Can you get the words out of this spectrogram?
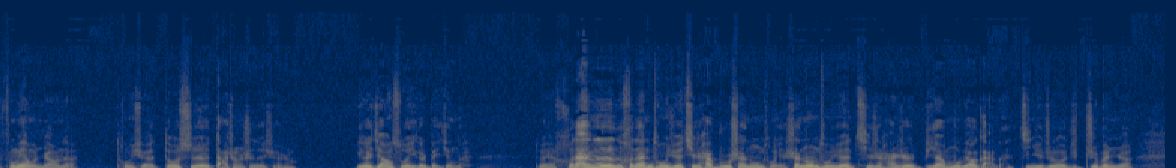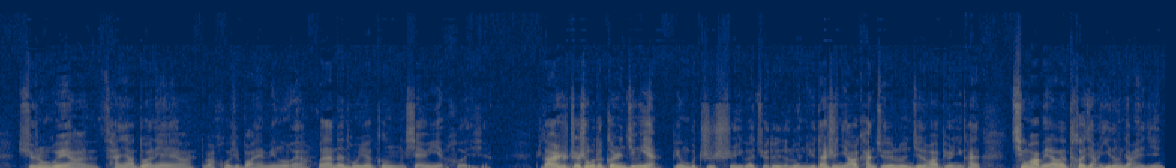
封面文章的同学，都是大城市的学生，一个是江苏，一个是北京的。对，河南的河南的同学其实还不如山东同学，山东的同学其实还是比较有目标感的，进去之后就直奔着。学生会啊，参加锻炼呀，对吧？获取保研名额呀。河南的同学更闲云野鹤一些，这当然是这是我的个人经验，并不支持一个绝对的论据。但是你要看绝对论据的话，比如你看清华北大的特奖一等奖学金，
